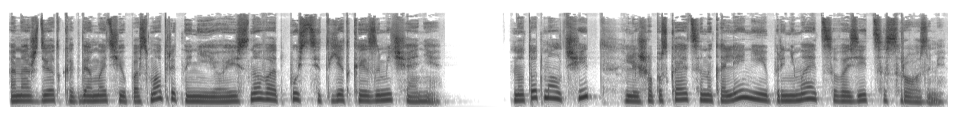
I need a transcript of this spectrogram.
Она ждет, когда Мэтью посмотрит на нее и снова отпустит едкое замечание. Но тот молчит, лишь опускается на колени и принимается возиться с розами.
